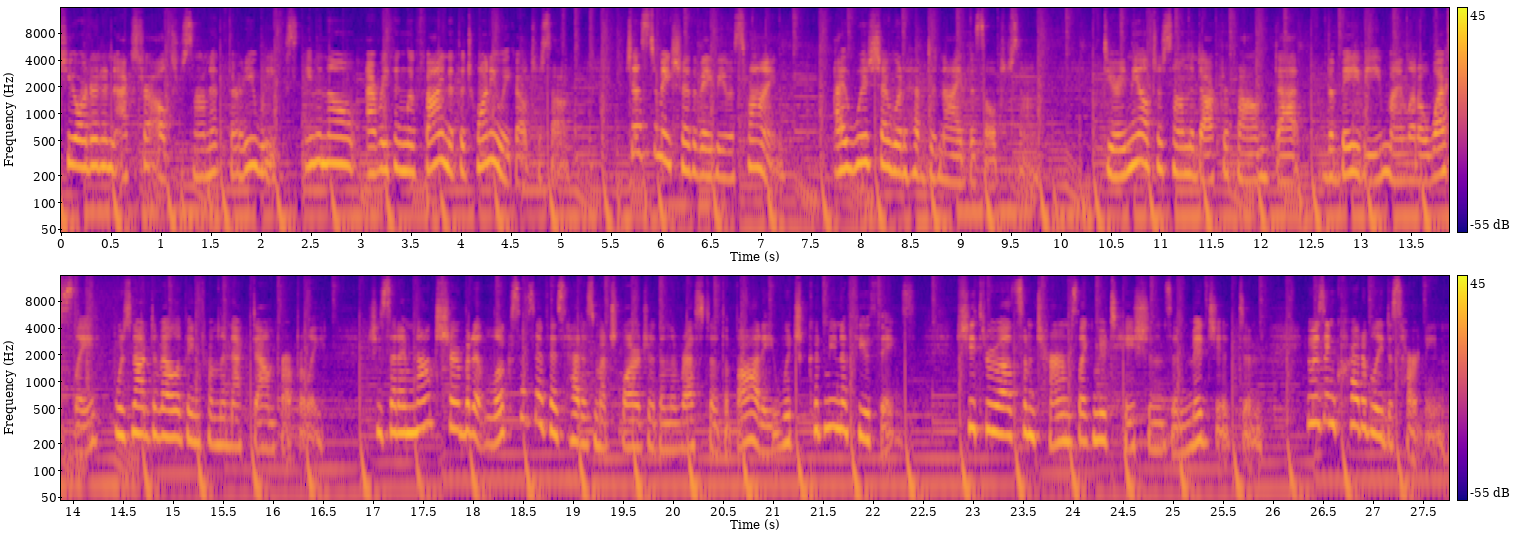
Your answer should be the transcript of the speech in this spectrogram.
She ordered an extra ultrasound at 30 weeks, even though everything looked fine at the 20 week ultrasound just to make sure the baby was fine. I wish I would have denied this ultrasound. During the ultrasound, the doctor found that the baby, my little Wesley, was not developing from the neck down properly. She said, I'm not sure, but it looks as if his head is much larger than the rest of the body, which could mean a few things. She threw out some terms like mutations and midget, and it was incredibly disheartening.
